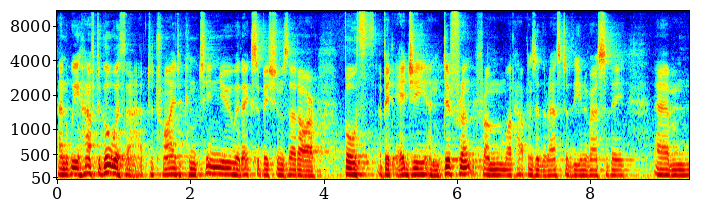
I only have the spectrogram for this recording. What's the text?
and we have to go with that to try to continue with exhibitions that are both a bit edgy and different from what happens in the rest of the university, um,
